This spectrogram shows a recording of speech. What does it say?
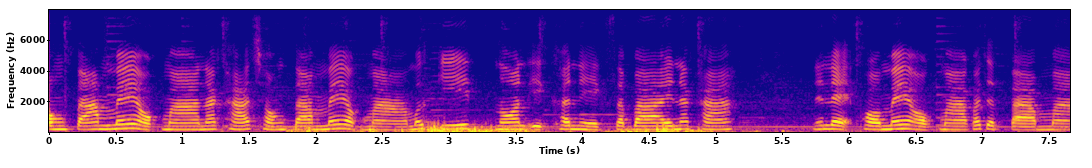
ช่องตามแม่ออกมานะคะ ช่องตามแม่ออกมา เมื่อกี้นอนเอกขเนกสบายนะคะนี่แหละพอแม่ออกมาก็จะตามมา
